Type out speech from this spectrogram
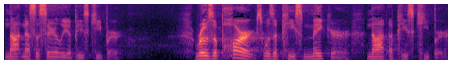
not necessarily a peacekeeper. Rosa Parks was a peacemaker, not a peacekeeper.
